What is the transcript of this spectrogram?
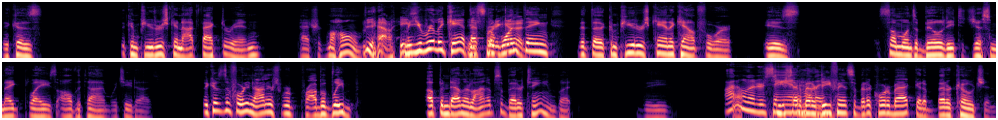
because the computers cannot factor in Patrick Mahomes. Yeah, I mean you really can't. That's the one good. thing that the computers can't account for is someone's ability to just make plays all the time, which he does. Because the 49ers were probably up and down their lineups a better team, but the I don't understand. Chiefs had a better they- defense, a better quarterback, and a better coach, and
